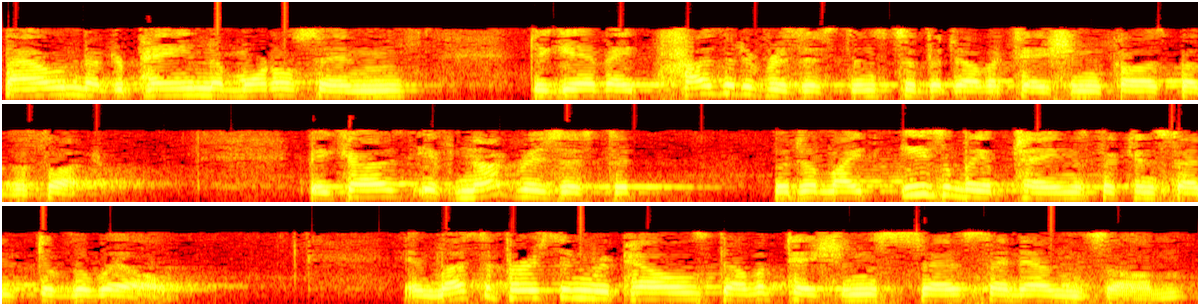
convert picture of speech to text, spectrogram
bound under pain of mortal sin to give a positive resistance to the delectation caused by the thought. Because if not resisted, the delight easily obtains the consent of the will. Unless a person repels delectation, says St. Anselm,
